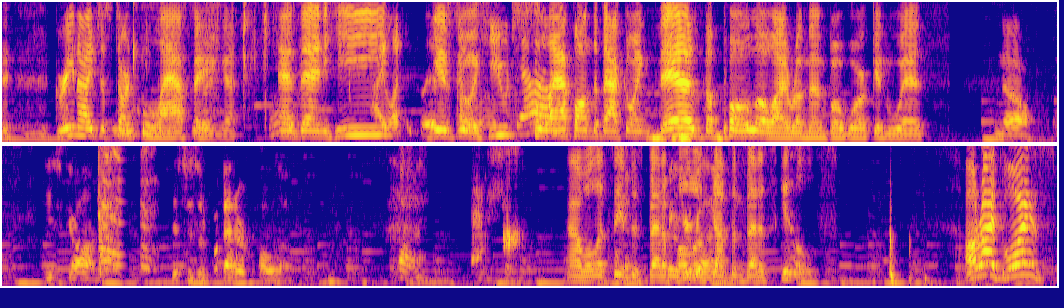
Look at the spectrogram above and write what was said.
Green Eye just starts laughing, and then he like this. gives you a huge Yeah. slap on the back, going, "There's the polo I remember working with." No, he's gone. This is a better polo. Uh, well, let's see if this Beta Finger Polo's got some better skills. All right, boys.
